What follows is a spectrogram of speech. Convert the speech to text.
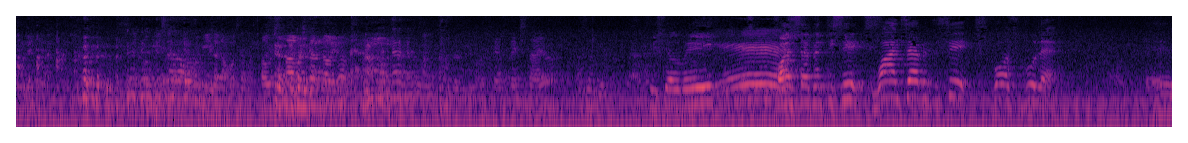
bullet. Pawis na pawis lang daw yun. Flex tayo. Official weight. Yes! 176. 176, Boss Bullet. Hey.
